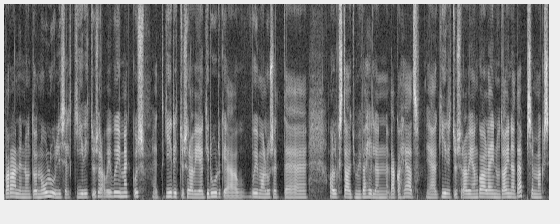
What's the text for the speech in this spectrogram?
paranenud on oluliselt kiiritusravi võimekus, et kiiritusravi ja kirurgia võimalused algstaadiumi vähil on väga head ja kiiritus kiiritusravi on ka läinud aina täpsemaks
